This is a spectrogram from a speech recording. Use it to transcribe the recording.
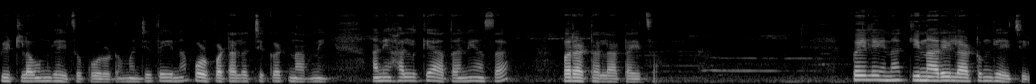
पीठ लावून घ्यायचं कोरडं. म्हणजे ते ना पोळपाटाला चिकटणार नाही. आणि हलक्या हाताने असा पराठा लाटायचा. पहिले आहे ना किनारी लाटून घ्यायची.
